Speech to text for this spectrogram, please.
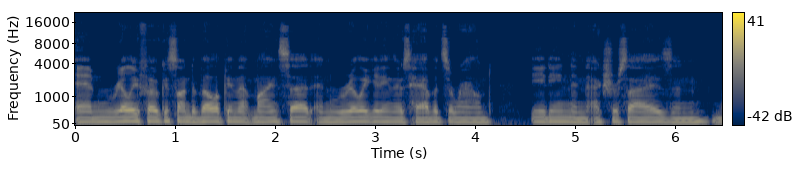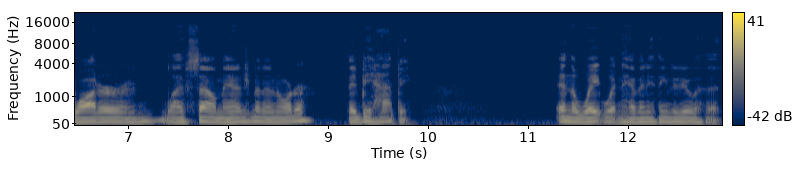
and really focus on developing that mindset and really getting those habits around eating and exercise and water and lifestyle management in order, they'd be happy. And the weight wouldn't have anything to do with it.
